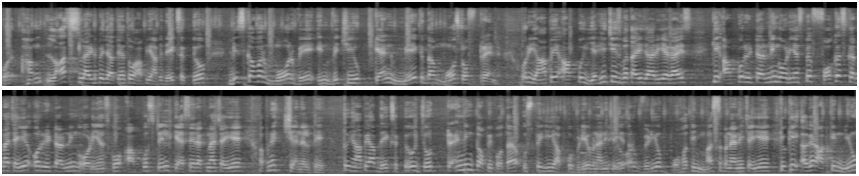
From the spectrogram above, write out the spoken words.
और हम लास्ट स्लाइड पे जाते हैं तो आप यहाँ पे देख सकते हो discover more way in which you can make the most of trend और यहाँ पे आपको यही चीज़ बताई जा रही है गाइस कि आपको रिटर्निंग ऑडियंस पे फोकस करना चाहिए और रिटर्निंग ऑडियंस को आपको स्टिल कैसे रखना चाहिए अपने चैनल पे। तो यहाँ पे आप देख सकते हो जो ट्रेंडिंग टॉपिक होता है उस पर ही आपको वीडियो बनानी चाहिए और वीडियो बहुत ही मस्त बनानी चाहिए क्योंकि अगर आपकी न्यू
